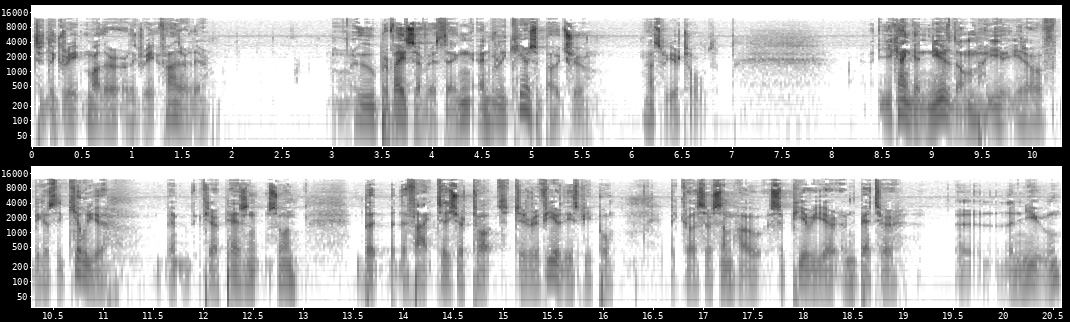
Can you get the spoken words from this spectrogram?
to the great mother or the great father there, who provides everything and really cares about you. That's what you're told. You can't get near them, you, you know, because they kill you if you're a peasant, so on. But, but the fact is, you're taught to revere these people because they're somehow superior and better uh, than you,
